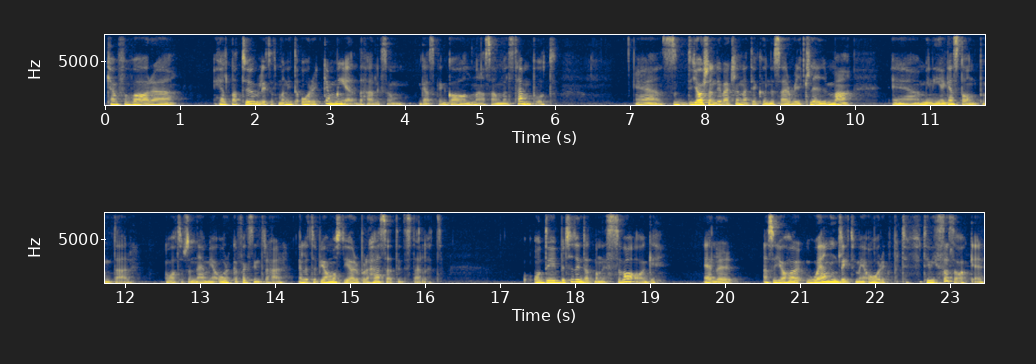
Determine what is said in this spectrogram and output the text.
kan få vara helt naturligt att man inte orkar med det här liksom ganska galna samhällstempot. Eh, så jag kände verkligen att jag kunde så här reclaima eh, min egen ståndpunkt där och vara typ så nej men jag orkar faktiskt inte det här. Eller typ jag måste göra det på det här sättet istället. Och det betyder inte att man är svag. Eller, alltså jag har oändligt med ork till, till vissa saker.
